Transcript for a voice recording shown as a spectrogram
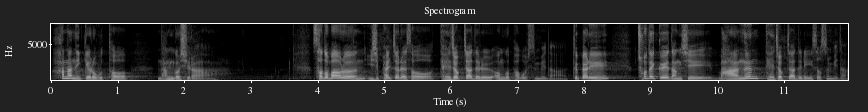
하나님께로부터 난 것이라. 사도 바울은 28절에서 대적자들을 언급하고 있습니다. 특별히 초대교회 당시 많은 대적자들이 있었습니다.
